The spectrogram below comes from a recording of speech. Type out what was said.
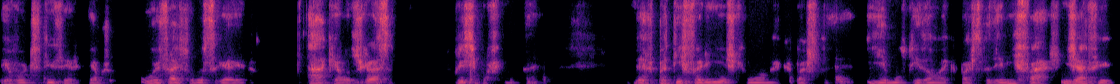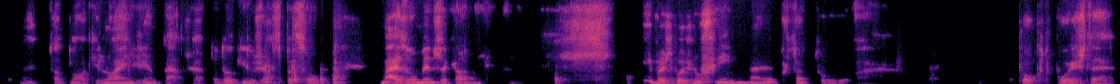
eu vou-te dizer, digamos, o ensaio sobre a cegueira, há aquela desgraça, princípio ao fim, é? das patifarias que um homem é capaz de fazer e a multidão é capaz de fazer e faz, e já fez. É? Portanto, não, aquilo não é inventado, já, tudo aquilo já se passou mais ou menos daquela maneira. E, mas depois, no fim, é? portanto, pouco depois da,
